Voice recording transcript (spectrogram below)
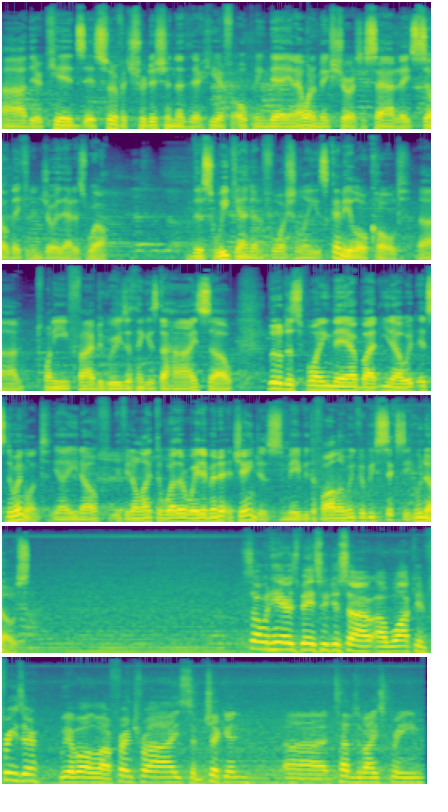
uh, their kids. It's sort of a tradition that they're here for opening day, and I want to make sure it's a Saturday so they can enjoy that as well this weekend, unfortunately, it's going to be a little cold. Uh, 25 degrees, I think, is the high. So a little disappointing there, but you know, it, it's New England. You know, you know, if you don't like the weather, wait a minute, it changes. Maybe the following week will be 60. Who knows? So in here is basically just our walk-in freezer. We have all of our French fries, some chicken, uh, tubs of ice cream.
